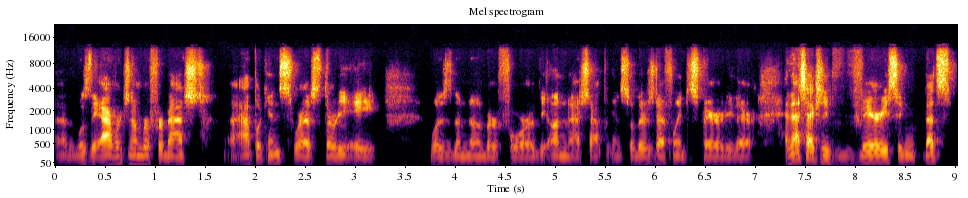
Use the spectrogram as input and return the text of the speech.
uh, was the average number for matched uh, applicants, whereas 38 was the number for the unmatched applicants. So there's definitely disparity there, and that's actually very that's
